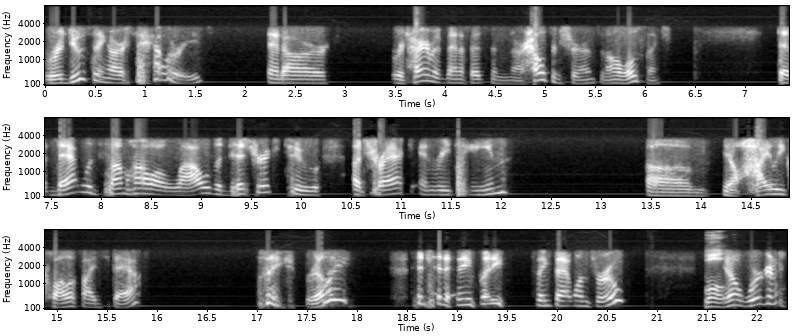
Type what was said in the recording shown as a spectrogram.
reducing our salaries and our retirement benefits and our health insurance and all those things, that that would somehow allow the district to attract and retain, um, you know, highly qualified staff. Like, really? Did anybody think that one through? Well, You know, we're gonna.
